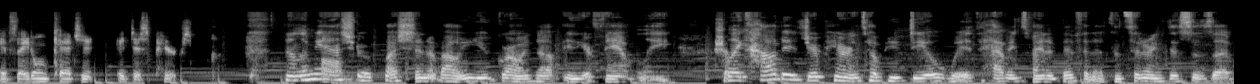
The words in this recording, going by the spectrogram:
If they don't catch it, it disappears. Now, let me um, ask you a question about you growing up in your family. Sure. Like, how did your parents help you deal with having spina bifida, considering this is a,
